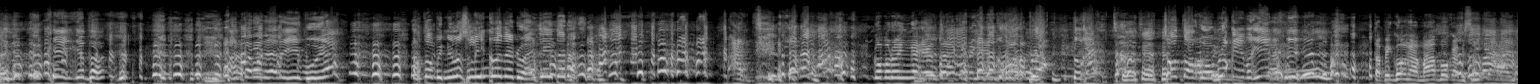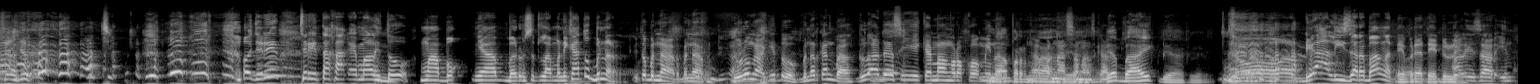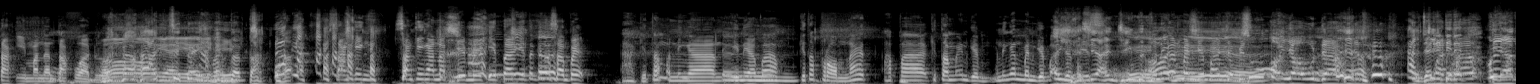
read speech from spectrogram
kayak gitu. Antara dari ibu ya atau bini lu selingkuh tuh dua aja itu dah. gue baru ingat yang terakhir gitu. Goblok tuh kan. Contoh goblok kayak begini. Tapi gue nggak mabuk habis nikah anjing. Oh, jadi cerita Kak Kemal itu maboknya baru setelah menikah tuh bener? Itu benar, benar. Dulu nggak gitu. Benar kan, Bal? Dulu ada si Kemal ngerokok minum. Nggak pernah, Nggak pernah dia. sama sekali. Dia baik dia. Oh, dia alizar banget ya berarti dulu. ya? Alizar, intak, iman dan takwa dulu. Oh, iya iya iya. iya. saking saking anak game kita gitu kita sampai ah kita mendingan ini apa kita prom night apa kita main game mendingan main game aja Iya si anjing tuh. mendingan main game aja iya. bis oh ya udah Jadi tidak Gue tidak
